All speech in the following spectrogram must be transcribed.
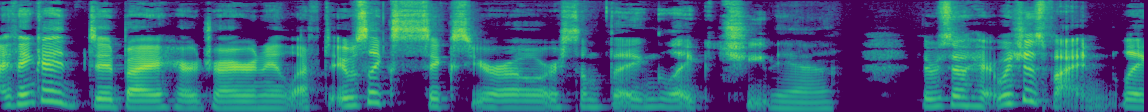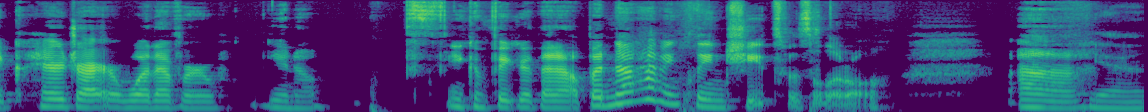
I think I did buy a hair dryer and I left. It was like six euro or something, like cheap. Yeah. There was no hair, which is fine. Like hair dryer, whatever, you know, you can figure that out. But not having clean sheets was a little, uh, Yeah.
